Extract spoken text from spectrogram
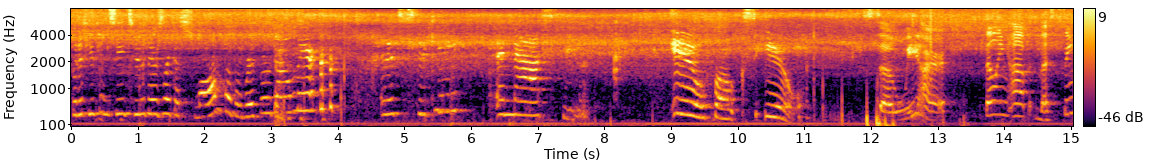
But if you can see too, there's like a swamp of a river down there, and it's sticky and nasty. Ew, folks, ew. So we are filling up the sink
